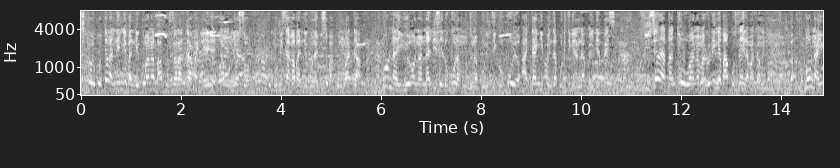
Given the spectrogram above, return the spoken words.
sikoyo kotala ndenge bandeko wana bakosalaka makelele ntango nyonso kobumisaka bandeko na biso bakombata mpo na yo na analyse lokola moto na politike oyo atangi mpenza politike na ndako ya idps vision ya bato oyo wana malolenge bakosalela makambo mpo na yo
